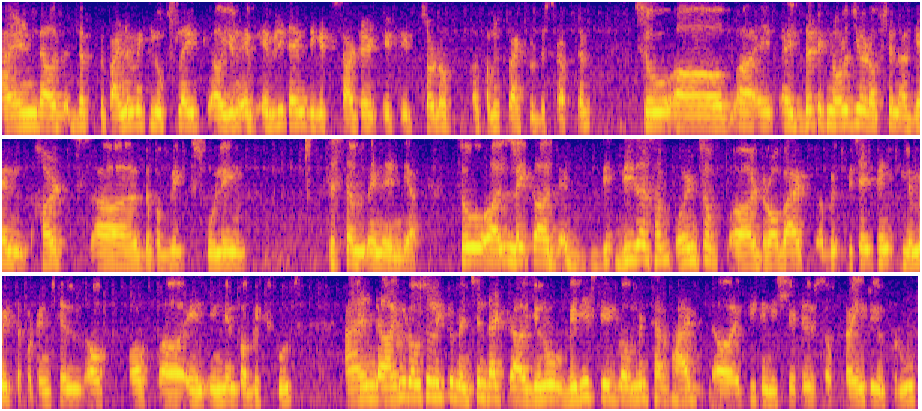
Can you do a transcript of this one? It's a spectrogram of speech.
And the, the, pandemic looks like you know every time they get started it, it sort of comes back to disrupt them so uh, uh, the technology adoption again hurts uh, the public schooling system in India. So, uh, like uh, th- these are some points of drawback which I think limit the potential of of in Indian public schools. And I would also like to mention that you know various state governments have had these initiatives of trying to improve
